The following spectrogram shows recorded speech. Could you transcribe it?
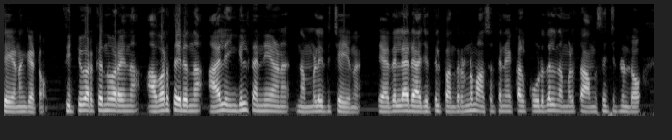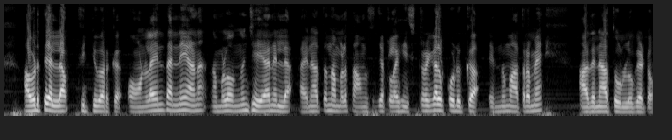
ചെയ്യണം കേട്ടോ. ഫിറ്റ് വർക്ക് എന്ന് പറയുന്ന അവർ തരുന്ന ആ ലിങ്കിൽ തന്നെയാണ് നമ്മൾ ഇത് ചെയ്യുന്നത്. ഏതെല്ലാം രാജ്യത്തിൽ പന്ത്രണ്ട് മാസത്തിനേക്കാൾ കൂടുതൽ നമ്മൾ താമസിച്ചിട്ടുണ്ടോ അവിടുത്തെ എല്ലാം ഫിറ്റ് വർക്ക് ഓൺലൈൻ തന്നെയാണ് നമ്മളൊന്നും ചെയ്യാനില്ല. അതിനകത്ത് നമ്മൾ താമസിച്ചിട്ടുള്ള ഹിസ്റ്ററികൾ കൊടുക്കുക എന്ന് മാത്രമേ അതിനകത്തുള്ളൂ കേട്ടോ.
